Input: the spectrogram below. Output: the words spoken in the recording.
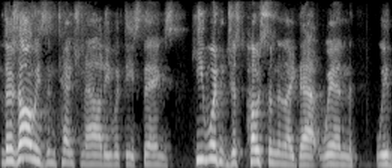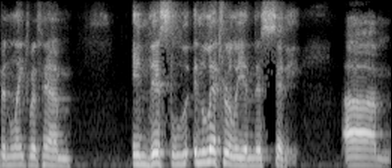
there's always intentionality with these things. He wouldn't just post something like that when we've been linked with him in this, in literally in this city. Um,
